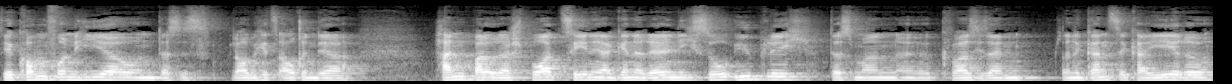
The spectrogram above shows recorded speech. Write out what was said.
wir kommen von hier und das ist, glaube ich, jetzt auch in der Handball- oder Sportszene ja generell nicht so üblich, dass man äh, quasi sein, seine ganze Karriere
